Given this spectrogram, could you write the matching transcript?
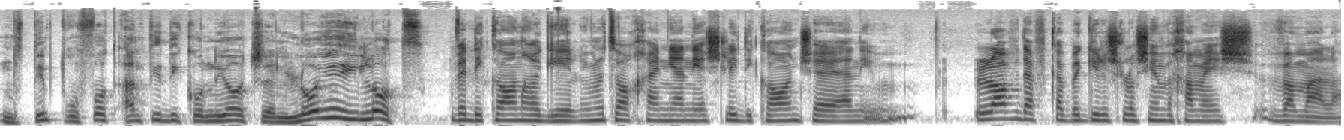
נותנים תרופות אנטי דיכאוניות שהן לא יעילות. ודיכאון רגיל, אם לצורך העניין יש לי דיכאון שאני לאו דווקא בגיל 35 ומעלה.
